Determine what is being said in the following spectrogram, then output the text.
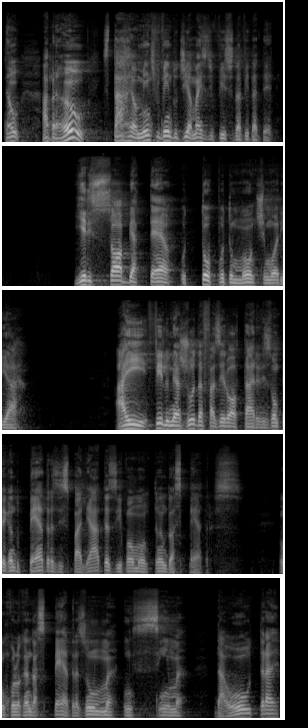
Então, Abraão está realmente vivendo o dia mais difícil da vida dele. E ele sobe até o topo do Monte Moriá. Aí, filho, me ajuda a fazer o altar. Eles vão pegando pedras espalhadas e vão montando as pedras. Vão colocando as pedras uma em cima da outra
